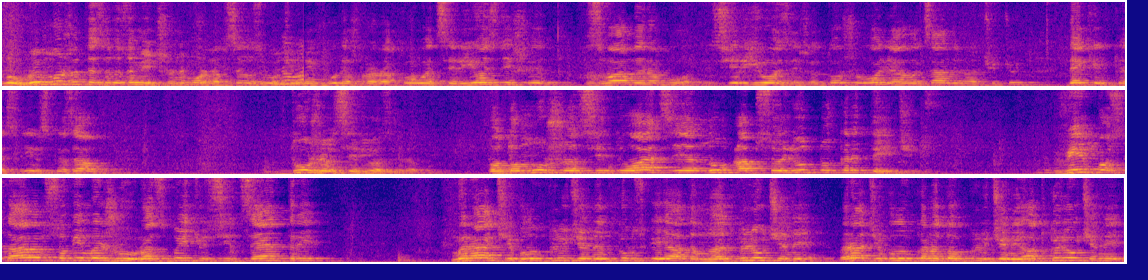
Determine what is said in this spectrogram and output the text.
Ну, ви можете зрозуміти, що не можна все озвучити. Ми будемо прораховувати серйозніше з вами роботи. Серйозніше. То, що Оля Олександрівна чуть-чуть декілька слів сказав, дуже серйозні роботи. Бо Тому що ситуація ну, абсолютно критична. Він поставив собі межу розбити усі центри. Ми раніше були включені в Курської атомної, відключені. Ми раніше були в Конотоп включені, відключені.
